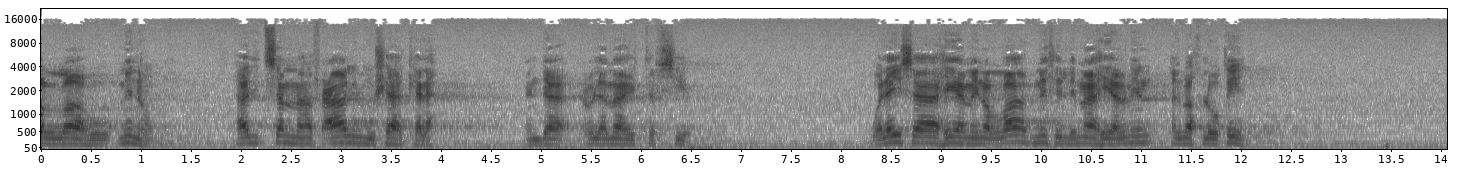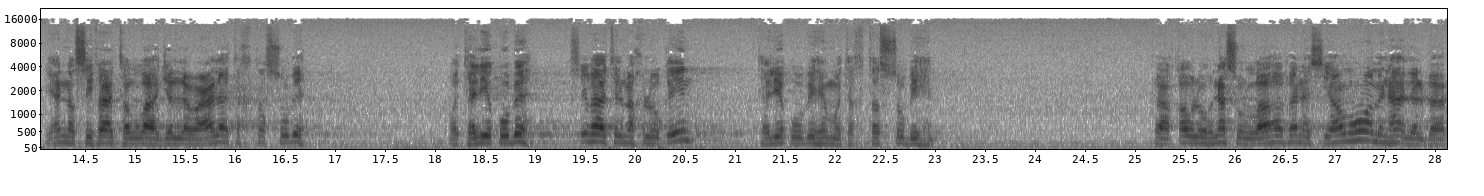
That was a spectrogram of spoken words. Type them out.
الله منهم. هذه تسمى أفعال المشاكلة عند علماء التفسير. وليس هي من الله مثل ما هي من المخلوقين. لأن صفات الله جل وعلا تختص به وتليق به. صفات المخلوقين تليق بهم وتختص بهم. فقوله نسوا الله فنسيهم هو من هذا الباب.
